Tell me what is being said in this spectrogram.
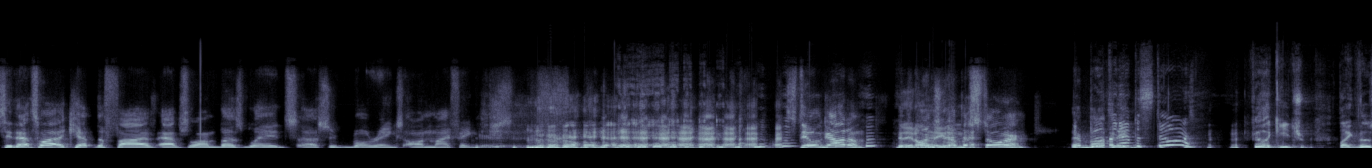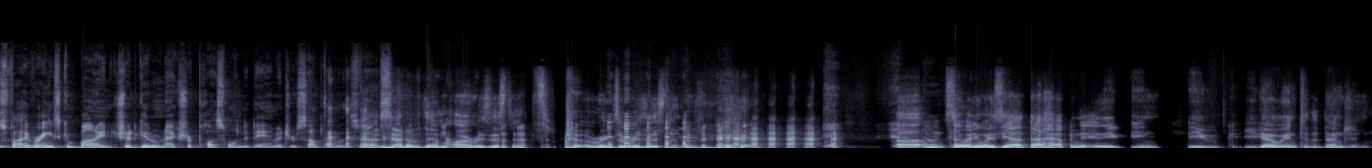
See, that's why I kept the five Absalom Buzzblades uh, Super Bowl rings on my fingers. Still got them. They don't need up them. a storm. They're Busting bloody. up a storm. I feel like each, like those five rings combined, should give him an extra plus one to damage or something with his Uh, none of them are resistance rings of resistance. Uh, so, anyways, yeah, that happened, and you you you, you go into the dungeon.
